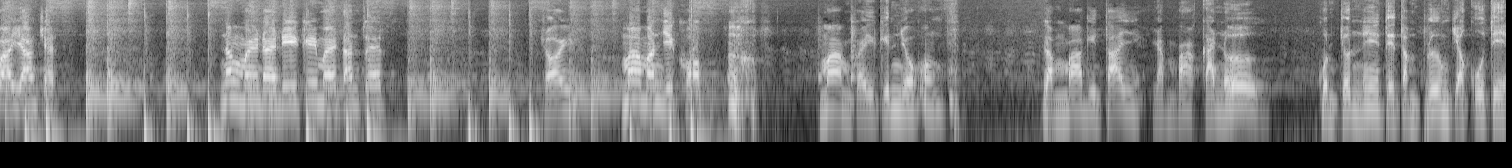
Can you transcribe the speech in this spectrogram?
บายางเจ็ดนั่งไม่ได้ดีกี่ไม่ทันเสร็จจอยมามันยิกขอบมามนก็กินอยู่ของลำบากกี่ไตลำบากกันเออคนจนนี่แต่ตำเปลืองจากกูเตี้ย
